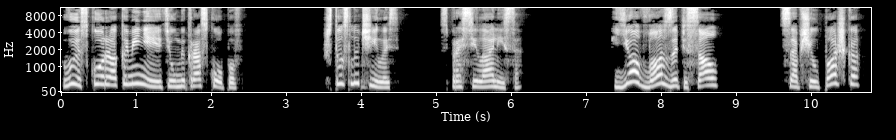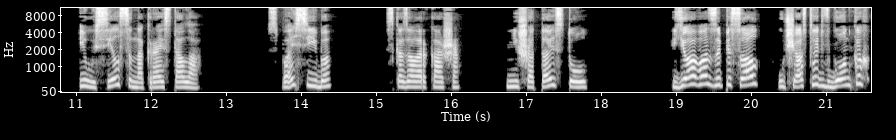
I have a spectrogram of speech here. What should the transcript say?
вы скоро окаменеете у микроскопов». «Что случилось?» – спросила Алиса. «Я вас записал», – сообщил Пашка и уселся на край стола. «Спасибо», – сказал Аркаша. «Не шатай стол». «Я вас записал участвовать в гонках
